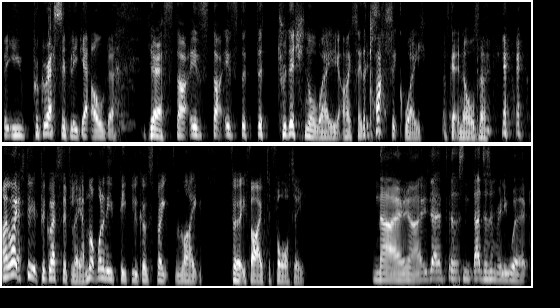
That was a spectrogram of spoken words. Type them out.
that you progressively get older. Yes, that is that is the, the traditional way, I say, the classic way of getting older. I like to do it progressively. I'm not one of these people who go straight from like 35 to 40. No, no, that doesn't that doesn't really work.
